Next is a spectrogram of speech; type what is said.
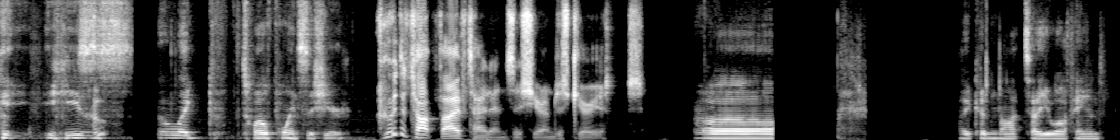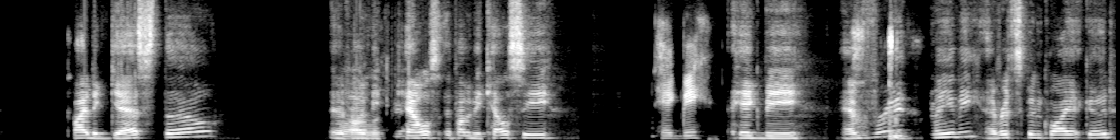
he, he's like 12 points this year. Who are the top five tight ends this year? I'm just curious. Uh, I could not tell you offhand. If I had to guess, though, it'd Well, probably be look- Kels. It'd probably be Kelce, Higbee. Higbee, Everett. Maybe Everett's been quiet, good.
